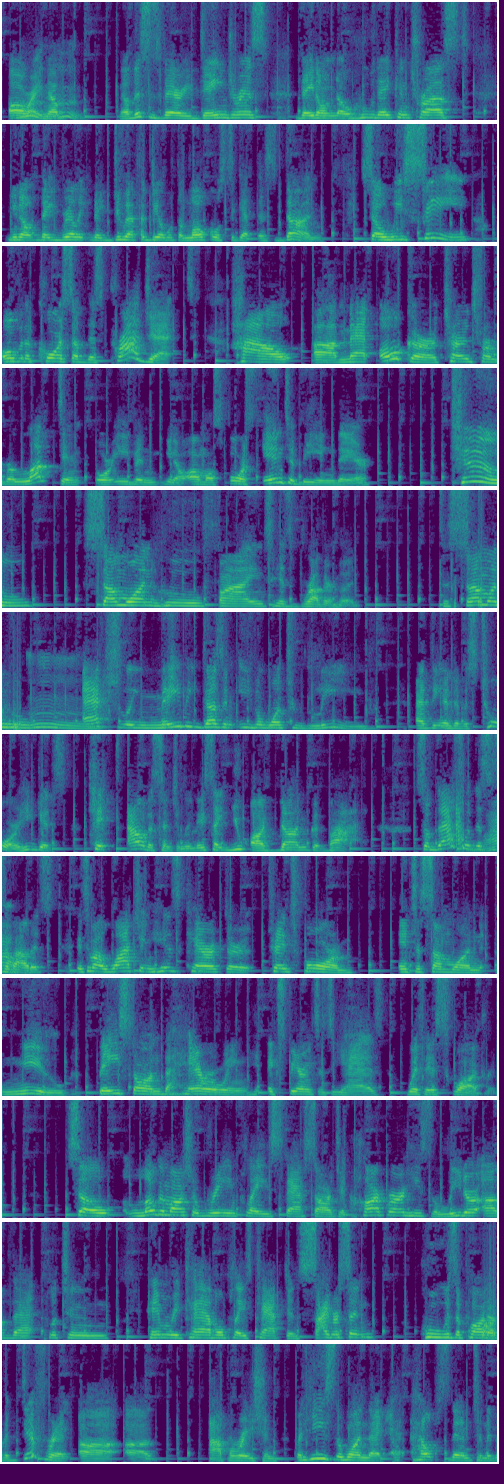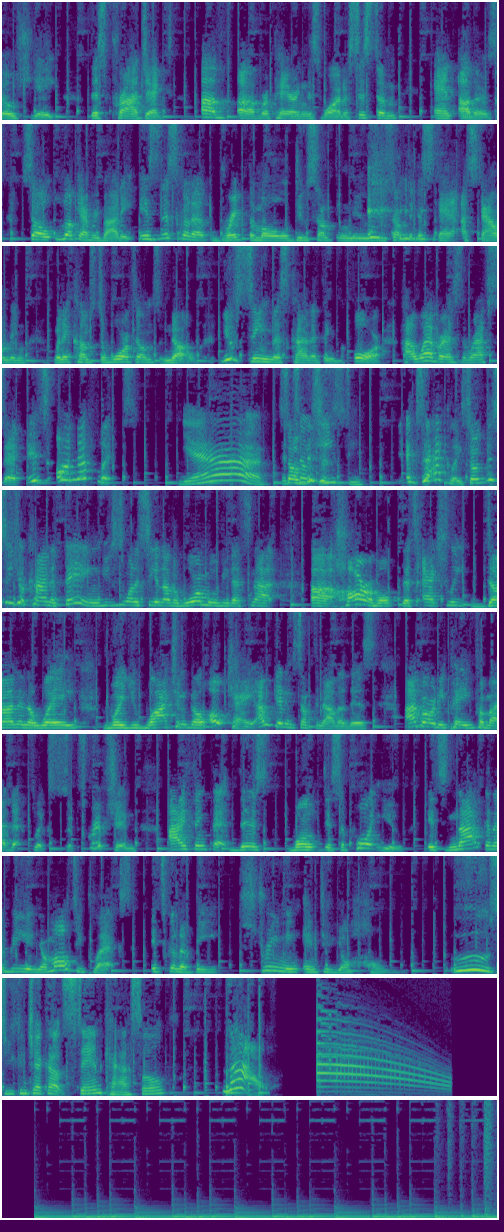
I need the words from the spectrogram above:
All right, now Mhm. Now this is very dangerous. They don't know who they can trust. You know, they really they do have to deal with the locals to get this done. So we see over the course of this project how uh, Matt Ocre turns from reluctant or even you know almost forced into being there to someone who finds his brotherhood to someone who Mm. actually maybe doesn't even want to leave at the end of his tour. He gets kicked out essentially. They say you are done, goodbye. So that's what this is about. It's it's about watching his character transform into someone new based on the harrowing experiences he has with his squadron. So Logan Marshall Green plays Staff Sergeant Harper. He's the leader of that platoon. Henry Cavill plays Captain Syverson, who is a part of a different uh, uh, operation, but he's the one that helps them to negotiate this project of uh, repairing this water system and others. So, look, everybody, is this going to break the mold, do something new, do something astounding when it comes to war films? No. You've seen this kind of thing before. However, as the ref said, it's on Netflix. Yeah, it's So so, this is- Exactly. So this is your kind of thing. You just want to see another war movie that's not uh, horrible, that's actually done in a way where you watch it and go, okay, I'm getting something out of this. I've already paid for my Netflix subscription. I think that this won't disappoint you. It's not going to be in your multiplex. It's going to be streaming into your home. Ooh, so you can check out Sandcastle now.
